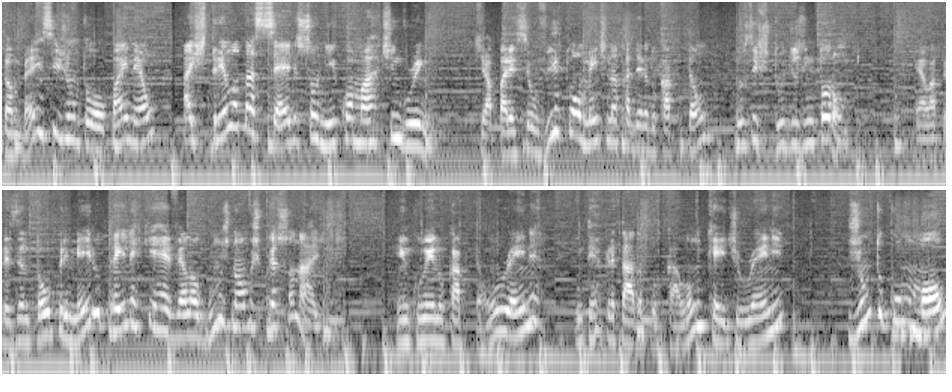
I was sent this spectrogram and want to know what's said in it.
Também se juntou ao painel a estrela da série Sonico Martin Green, que apareceu virtualmente na cadeira do capitão nos estúdios em Toronto. Ela apresentou o primeiro trailer que revela alguns novos personagens, incluindo o Capitão Rainer, interpretado por Callum Cage Rainey, junto com Maul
